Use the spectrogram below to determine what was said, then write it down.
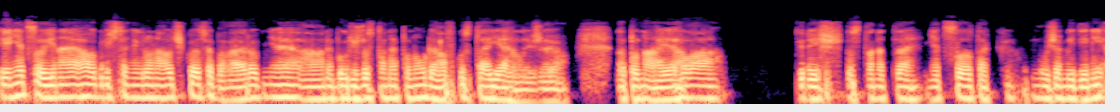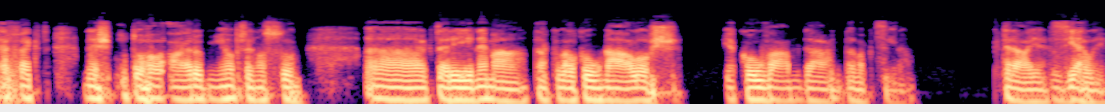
je něco jiného, když se někdo naočkuje třeba aerobně, a nebo když dostane plnou dávku z té jehly, že jo. Ta plná jehla, když dostanete něco, tak může mít jiný efekt, než u toho aerobního přenosu, eh, který nemá tak velkou nálož, jakou vám dá ta vakcína, která je z jehly.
